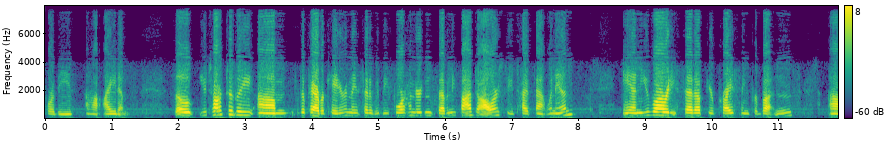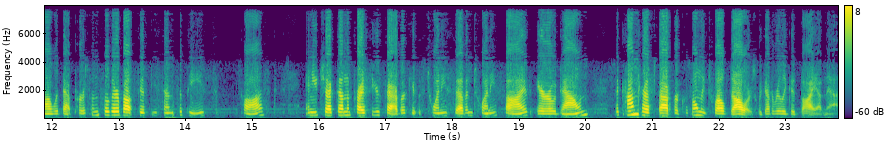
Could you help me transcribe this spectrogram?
for these uh, items. So you talked to the, um, the fabricator, and they said it would be $475, so you type that one in. And you've already set up your pricing for buttons uh, with that person, so they're about 50 cents a piece cost. And you checked on the price of your fabric. It was $27.25, arrow down. The contrast fabric was only $12. We got a really good buy on that.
